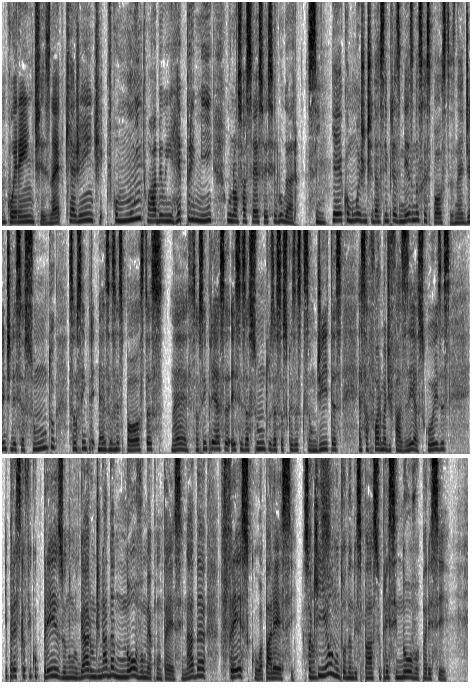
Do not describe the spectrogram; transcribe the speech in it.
coerentes, né, que a gente ficou muito hábil em reprimir o nosso acesso a esse lugar. Sim. E aí é comum a gente dar sempre as mesmas respostas, né? Diante desse assunto, são sempre essas respostas, né? São sempre essa, esses assuntos, essas coisas que são ditas, essa forma de fazer as coisas. E parece que eu fico preso num lugar onde nada novo me acontece, nada fresco aparece. Só que Nossa. eu não tô dando espaço para esse novo aparecer,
